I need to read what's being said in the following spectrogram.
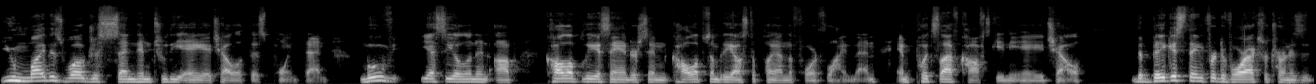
you might as well just send him to the AHL at this point. Then move Jesse Ylönen up, call up Lias Andersson, call up somebody else to play on the fourth line then, and put Slafkovsky in the AHL. The biggest thing for Dvorak's return is it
